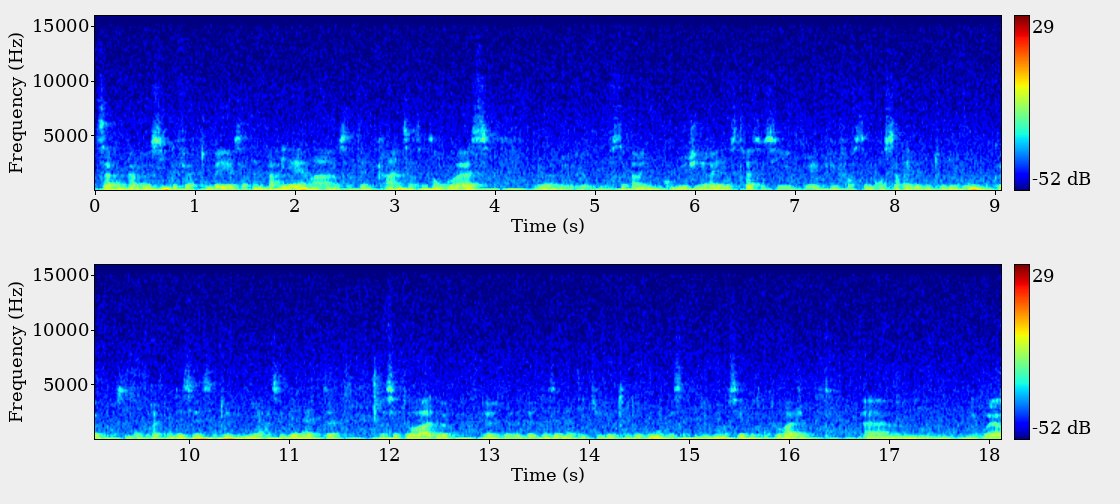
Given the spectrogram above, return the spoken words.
ça vous permet aussi de faire tomber certaines barrières, certaines craintes, certaines angoisses, euh, ça permet de beaucoup mieux gérer le stress aussi, et puis forcément ça rayonne autour de vous, donc euh, forcément vous répondez à cette lumière, à ce bien-être, et cette aura de, zen attitude autour de vous, et ça fait du bien aussi à votre entourage. Euh, voilà,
